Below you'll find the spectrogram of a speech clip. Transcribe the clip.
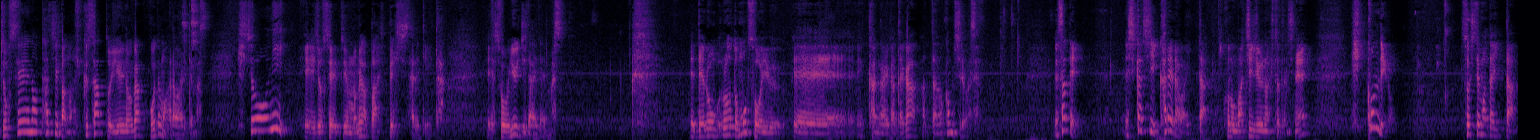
女性の立場の低さというのがここでも現れています。非常にえ女性というものが蔑視されていた。えそういう時代であります。でロートもそういう、えー、考え方があったのかもしれません。さてしかし彼らは言ったこの町中の人たちね。引っ込んでいろ。そしてまた言った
